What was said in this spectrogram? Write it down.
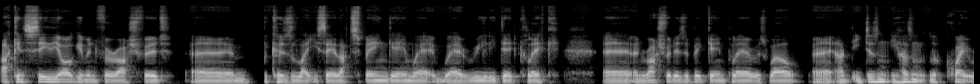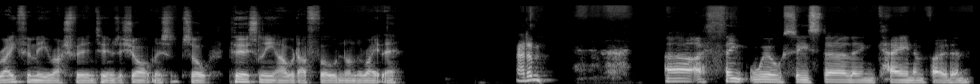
I can see the argument for Rashford um, because, like you say, that Spain game where where it really did click, uh, and Rashford is a big game player as well. Uh, he doesn't he hasn't looked quite right for me, Rashford, in terms of sharpness. So personally, I would have Foden on the right there. Adam. Uh, I think we'll see Sterling, Kane, and Foden.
